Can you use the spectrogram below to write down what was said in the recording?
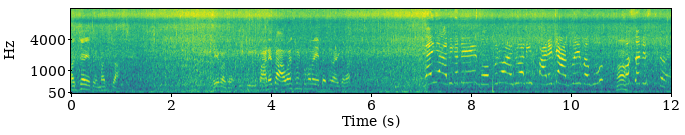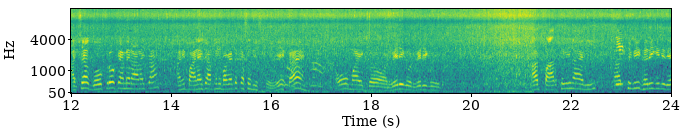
मज्जा येते मज्जा. हे बघा किती पाण्याचा आवाज पण तुम्हाला येत असेल ऐकायला. दिसतोय. अच्छा गोप्रो कॅमेरा आणायचा आणि पाण्याच्या आतमध्ये बघायचं कसं दिसतंय. हे काय? ओ my god very good very good आज पार्थवी नाही आली. पार्थवी घरी गेली ते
